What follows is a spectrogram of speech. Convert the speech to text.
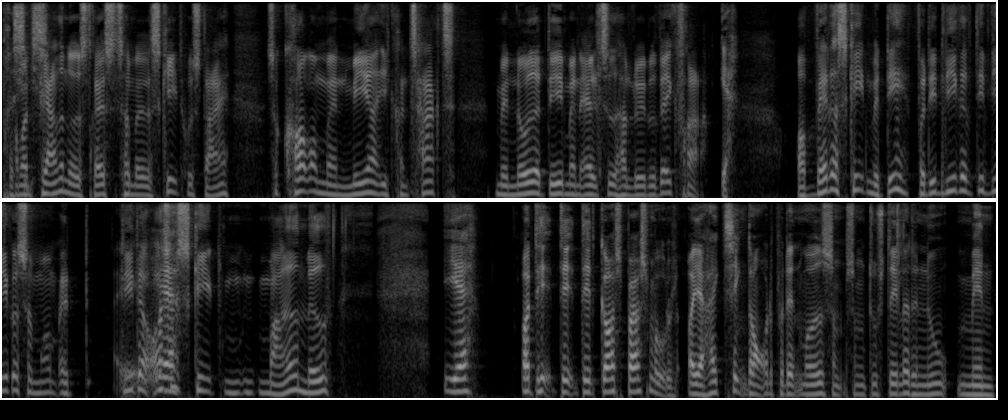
Præcis. og man fjerner noget stress, som er sket hos dig, så kommer man mere i kontakt med noget af det, man altid har løbet væk fra. Ja. Og hvad der er sket med det? For det virker, det virker som om, at det er der også ja. sket meget med. Ja, og det, det, det er et godt spørgsmål, og jeg har ikke tænkt over det på den måde, som, som du stiller det nu, men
